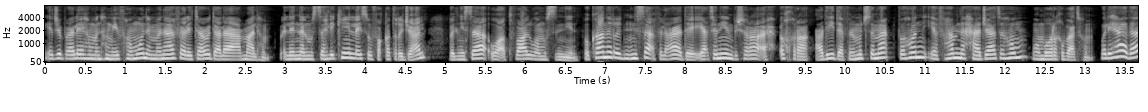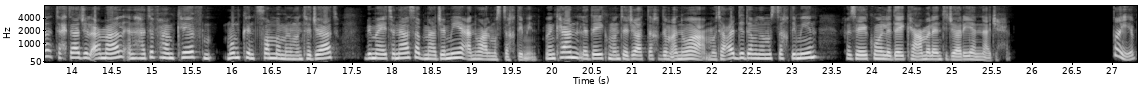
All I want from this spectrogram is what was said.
يجب عليهم أنهم يفهمون المنافع اللي تعود على أعمالهم لأن المستهلكين ليسوا فقط رجال بل نساء وأطفال ومسنين. وكان النساء في العادة يعتنين بشرائح أخرى عديدة في المجتمع فهن يفهمن حاجاتهم ورغباتهم ولهذا تحتاج الأعمال أنها تفهم كيف ممكن تصمم المنتجات بما يتناسب مع جميع أنواع المستخدمين. وإن كان لديك منتجات تخدم أنواع متعددة من المستخدمين فسيكون لديك عملا تجاريا ناجحا. طيب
